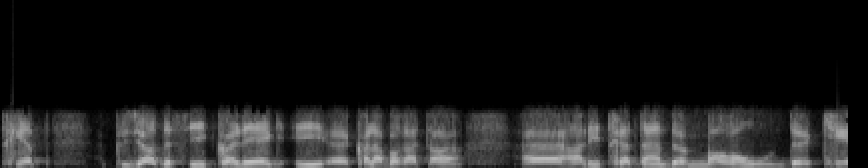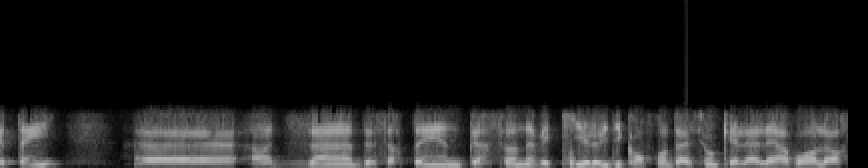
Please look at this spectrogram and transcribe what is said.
traite plusieurs de ses collègues et euh, collaborateurs euh, en les traitant de morons, de crétins, euh, en disant de certaines personnes avec qui elle a eu des confrontations qu'elle allait avoir leur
